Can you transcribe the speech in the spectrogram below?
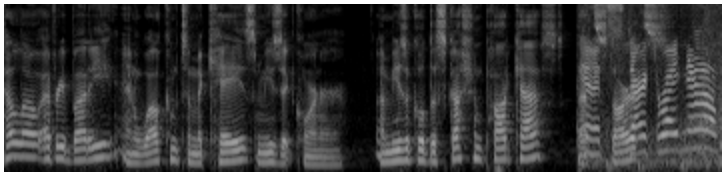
Hello, everybody, and welcome to McKay's Music Corner, a musical discussion podcast that and it starts, starts right now.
